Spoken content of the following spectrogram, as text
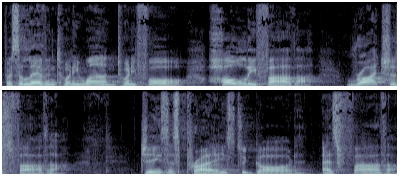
verse 11, 21, 24. Holy Father, righteous Father. Jesus prays to God as Father.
